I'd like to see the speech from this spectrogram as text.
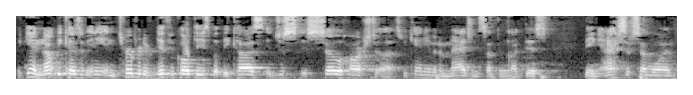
Again, not because of any interpretive difficulties, but because it just is so harsh to us. We can't even imagine something like this being asked of someone,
